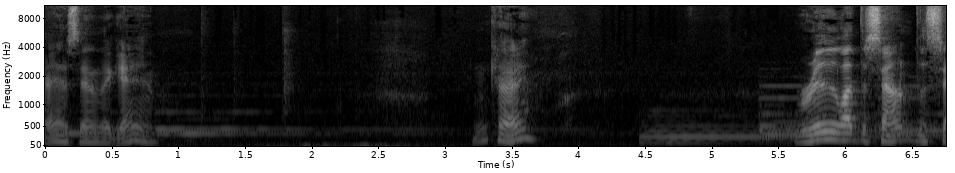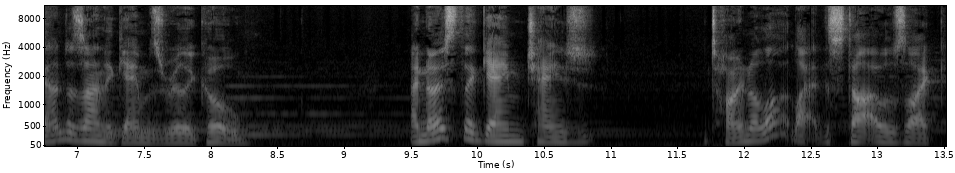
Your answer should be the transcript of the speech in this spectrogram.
Okay, that's the end of the game. Okay. Really like the sound. The sound design of the game was really cool. I noticed the game changed tone a lot. Like at the start, it was like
